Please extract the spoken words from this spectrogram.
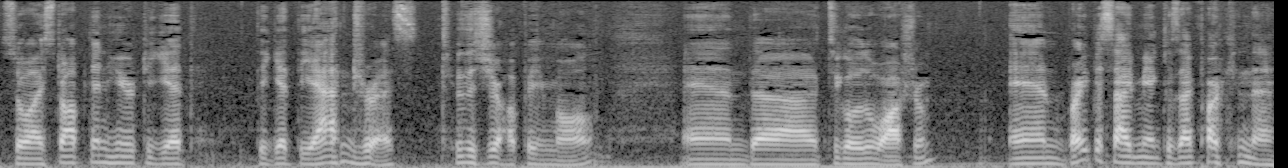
So I stopped in here to get to get the address to the shopping mall, and uh, to go to the washroom. And right beside me, because I park in the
